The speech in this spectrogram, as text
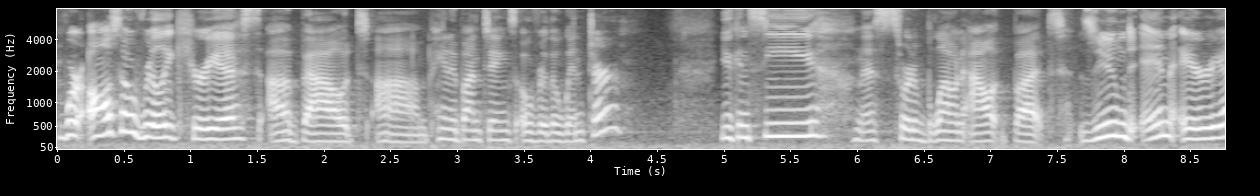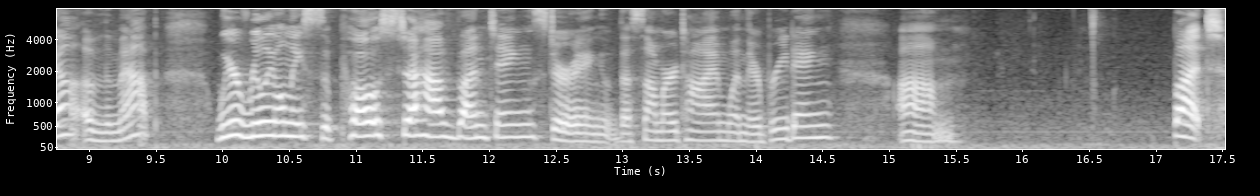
We're also really curious about um, painted buntings over the winter. You can see this sort of blown out but zoomed in area of the map. We're really only supposed to have buntings during the summertime when they're breeding. Um, but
